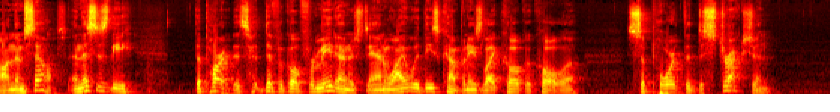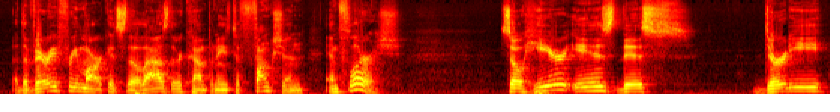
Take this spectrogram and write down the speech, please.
on themselves. And this is the the part that's difficult for me to understand. Why would these companies like Coca-Cola support the destruction of the very free markets that allows their companies to function and flourish? So here is this dirty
